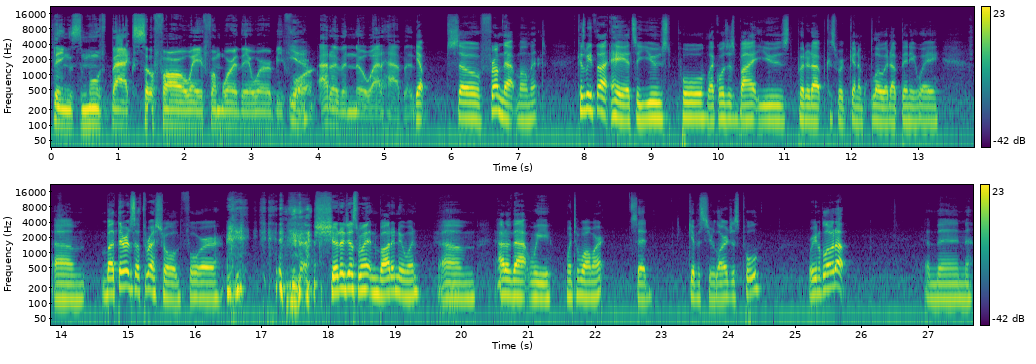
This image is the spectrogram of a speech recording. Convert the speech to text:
things move back so far away from where they were before. Yeah. I don't even know what happened. Yep. So from that moment, because we thought, hey, it's a used pool, like we'll just buy it used, put it up because we're gonna blow it up anyway. Um, but there is a threshold for should have just went and bought a new one. Um, out of that, we went to Walmart, said, "Give us your largest pool. We're gonna blow it up." And then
